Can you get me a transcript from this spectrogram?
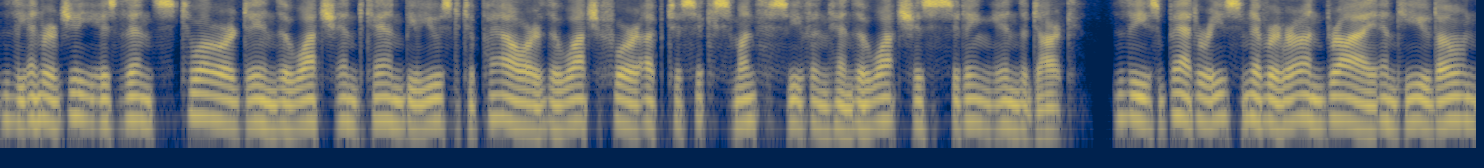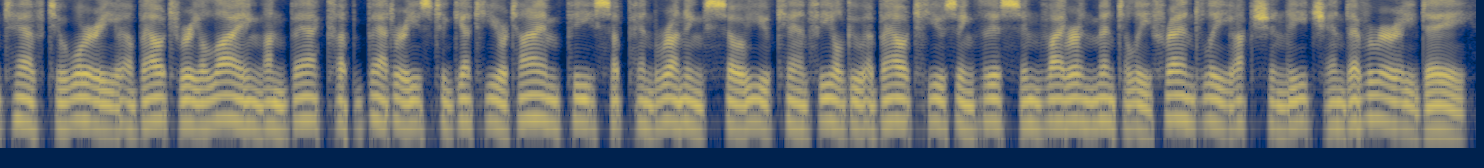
The energy is then stored in the watch and can be used to power the watch for up to six months, even when the watch is sitting in the dark. These batteries never run dry, and you don't have to worry about relying on backup batteries to get your timepiece up and running, so you can feel good about using this environmentally friendly option each and every day.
